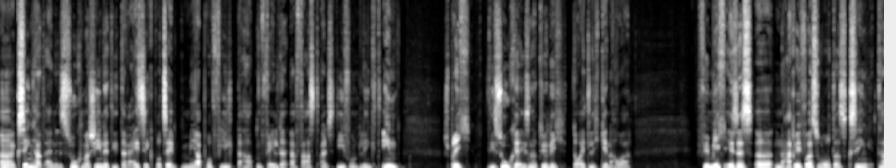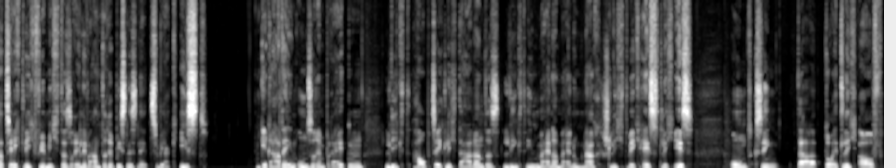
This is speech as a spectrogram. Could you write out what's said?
Äh, Xing hat eine Suchmaschine, die 30% mehr Profildatenfelder erfasst als die von LinkedIn. Sprich, die Suche ist natürlich deutlich genauer. Für mich ist es äh, nach wie vor so, dass Xing tatsächlich für mich das relevantere Business-Netzwerk ist. Gerade in unseren Breiten liegt hauptsächlich daran, dass LinkedIn meiner Meinung nach schlichtweg hässlich ist und Xing da deutlich auf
